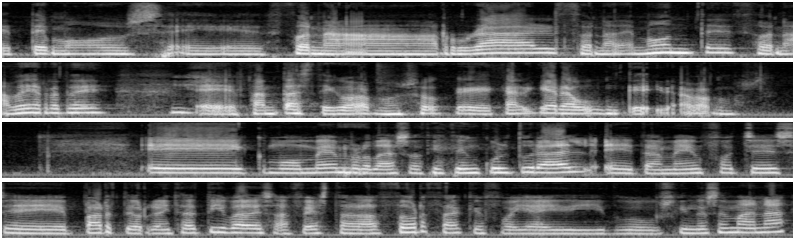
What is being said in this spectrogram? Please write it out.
Eh, Temos eh, zona rural, zona de monte, zona verde. Eh, Fantástico, vamos, o que calquera un que irá, vamos eh, como membro da Asociación Cultural eh, tamén foches eh, parte organizativa desa festa da Zorza que foi aí dous fin de semana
